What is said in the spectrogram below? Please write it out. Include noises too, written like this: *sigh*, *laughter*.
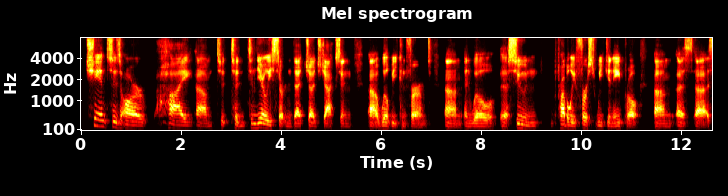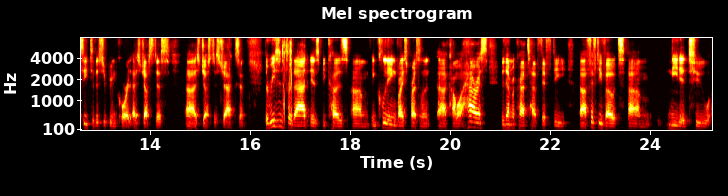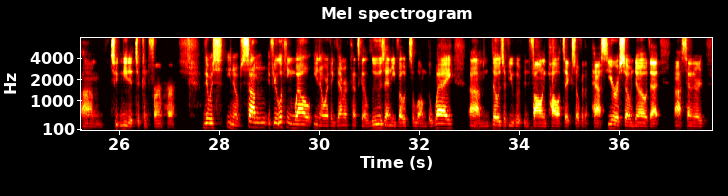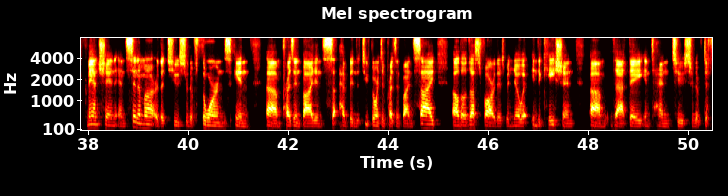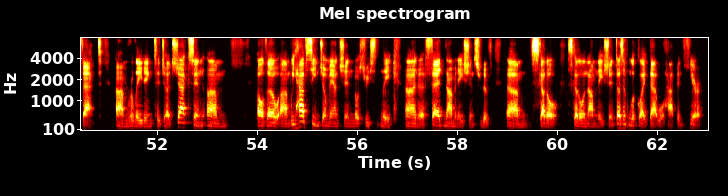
chances are high um, to, to, to nearly certain that Judge Jackson uh, will be confirmed um, and will uh, soon probably first week in April, um, a, a, seat to the Supreme Court as Justice uh, as Justice Jackson. The reason for that is because, um, including Vice President uh, Kamala Harris, the Democrats have 50, uh, 50 votes um, needed to um, to needed to confirm her. There was, you know, some. If you're looking well, you know, are the Democrats going to lose any votes along the way? Um, those of you who have been following politics over the past year or so know that uh, Senator Manchin and Sinema are the two sort of thorns in um, President Biden have been the two thorns in President Biden's side. Although thus far there's been no indication um, that they intend to sort of defect um, relating to Judge Jackson. Um, although um, we have seen Joe Manchin most recently on a Fed nomination sort of um, scuttle scuttle a nomination. It doesn't look like that will happen here.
